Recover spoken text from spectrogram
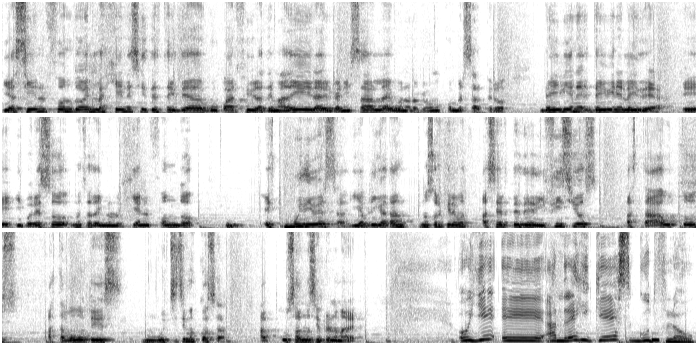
Y así en el fondo es la génesis de esta idea de ocupar fibras de madera, de organizarla y bueno, lo que vamos a conversar, pero de ahí viene, de ahí viene la idea. Eh, y por eso nuestra tecnología en el fondo es muy diversa y aplica tanto, nosotros queremos hacer desde edificios hasta autos, hasta botes, muchísimas cosas, usando siempre la madera. Oye, eh, Andrés, ¿y qué es Goodflow?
